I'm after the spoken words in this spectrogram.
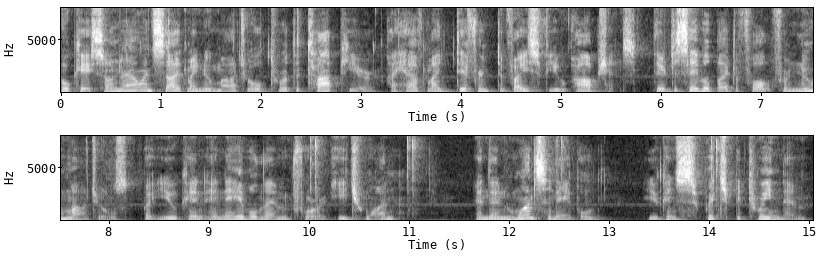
Okay, so now inside my new module, toward the top here, I have my different device view options. They're disabled by default for new modules, but you can enable them for each one. And then once enabled, you can switch between them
